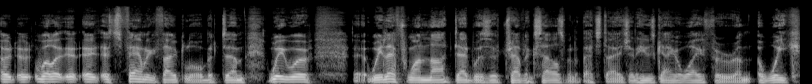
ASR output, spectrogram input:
Uh, uh, well, it, it, it's family folklore, but um, we were uh, we left one night. Dad was a travelling salesman at that stage, and he was going away for um, a week,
